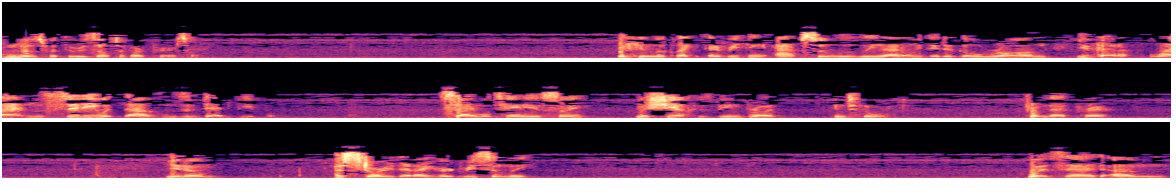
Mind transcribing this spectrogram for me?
Who knows what the results of our prayers are? It can look like everything absolutely, not only did it go wrong, you've got a flattened city with thousands of dead people. Simultaneously, Mashiach is being brought into the world from that prayer. You know, a story that I heard recently was that um,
